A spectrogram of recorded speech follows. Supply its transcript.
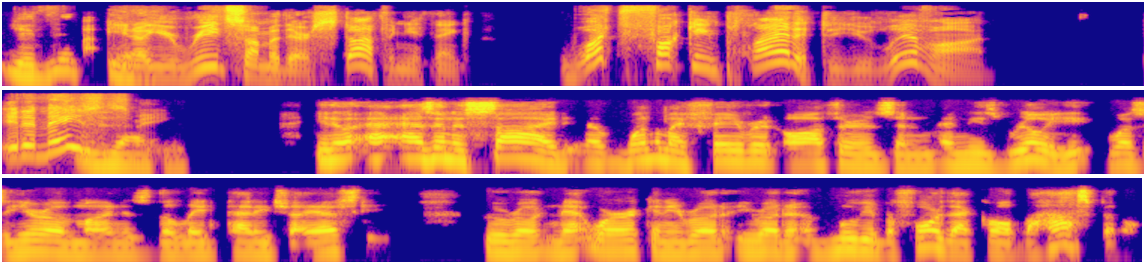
you, you know, you read some of their stuff and you think, what fucking planet do you live on? It amazes exactly. me. You know, as an aside, uh, one of my favorite authors, and, and he's really was a hero of mine, is the late Paddy Chayefsky, who wrote Network, and he wrote he wrote a movie before that called The Hospital.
